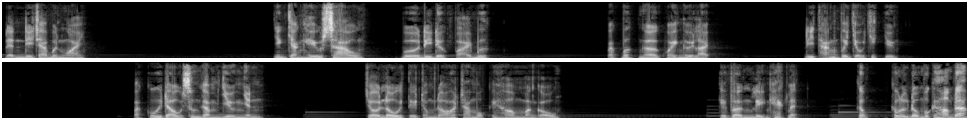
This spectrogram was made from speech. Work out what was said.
Định đi ra bên ngoài. Nhưng chẳng hiểu sao Vừa đi được vài bước, Bác bất ngờ quay người lại. Đi thẳng về chỗ chiếc giường. Bác cúi đầu xuống gầm giường nhìn. Rồi lôi từ trong đó ra một cái hòm bằng gỗ Cái Vân liền hét lên Không, không được đụng vào cái hòm đó.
